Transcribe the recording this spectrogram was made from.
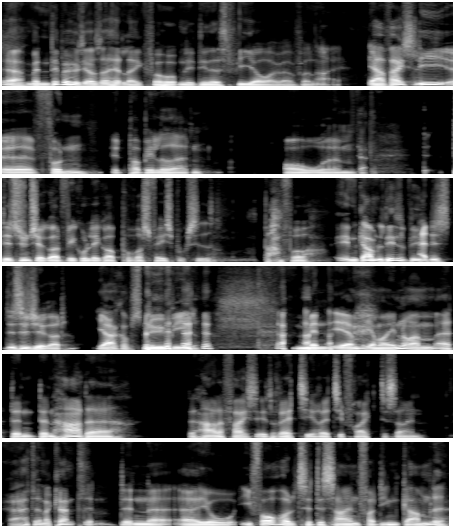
ja, men det behøver jeg jo så heller ikke forhåbentlig de næste fire år i hvert fald. Nej. Jeg har faktisk lige øh, fundet et par billeder af den, og øh, ja. det, det synes jeg godt, vi kunne lægge op på vores Facebook-side. Bare for... En gammel dieselbil? Ja, det, det synes jeg godt. Jakobs nye bil. Men jeg, jeg må indrømme, at den, den har da den har da faktisk et rigtig, rigtig frækt design. Ja, den er kant. Den, den er jo i forhold til design fra din gamle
